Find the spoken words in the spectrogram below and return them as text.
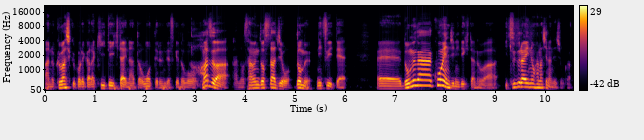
あの、詳しくこれから聞いていきたいなと思ってるんですけども、はいまずは、あの、サウンドスタジオドムについて、えー、ドムが高円寺にできたのは、いつぐらいの話なんでしょうか？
